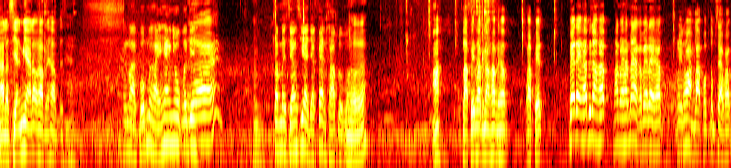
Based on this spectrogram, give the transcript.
อ่าละเสียงเมียเราครับนะครับนิดหน่อยปุ๊บมือหายแห้งโยกว่าติทำเป็นเสียงเสียจากแฟนคลับหรือบ่เอออะลาบเป็ดครับพี่น้องครับนะครับ ลาบเป็ดแม่ได้ครับพี่น้องครับทานไปทานแม่กับแม่ได้ครับในท้องลาบผมต้มแซ่บครับ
